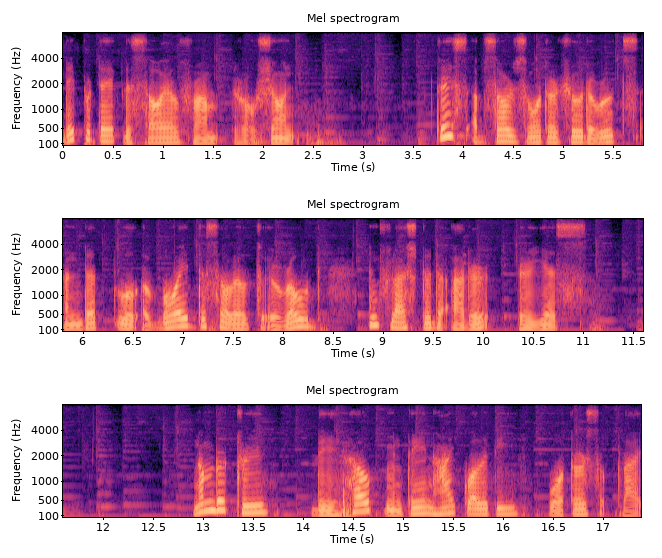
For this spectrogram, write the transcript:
they protect the soil from erosion. Trees absorb water through the roots and that will avoid the soil to erode and flush to the other areas. Number 3. They help maintain high quality water supply.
